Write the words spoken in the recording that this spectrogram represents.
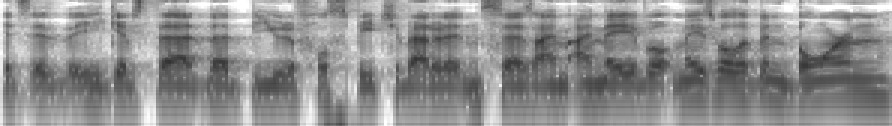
It's it, he gives that that beautiful speech about it and says, "I, I may well, may as well have been born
